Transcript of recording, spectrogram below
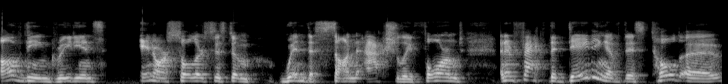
of the ingredients in our solar system when the sun actually formed. And in fact, the dating of this told uh,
